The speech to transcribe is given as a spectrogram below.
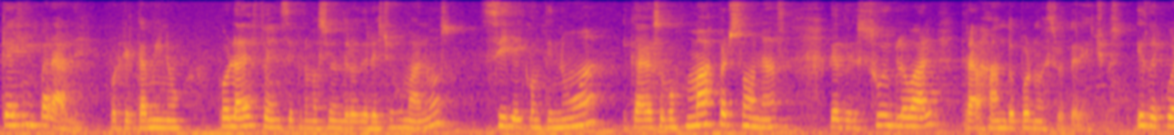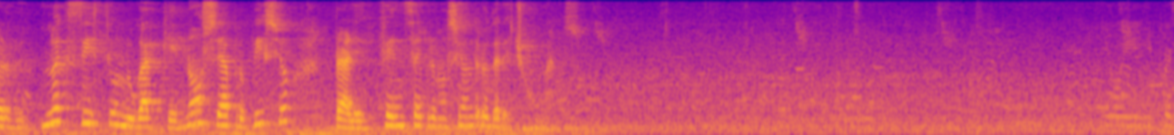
que es imparable, porque el camino por la defensa y promoción de los derechos humanos sigue y continúa y cada vez somos más personas desde el sur global trabajando por nuestros derechos. Y recuerden, no existe un lugar que no sea propicio para la defensa y promoción de los derechos humanos. Pues,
